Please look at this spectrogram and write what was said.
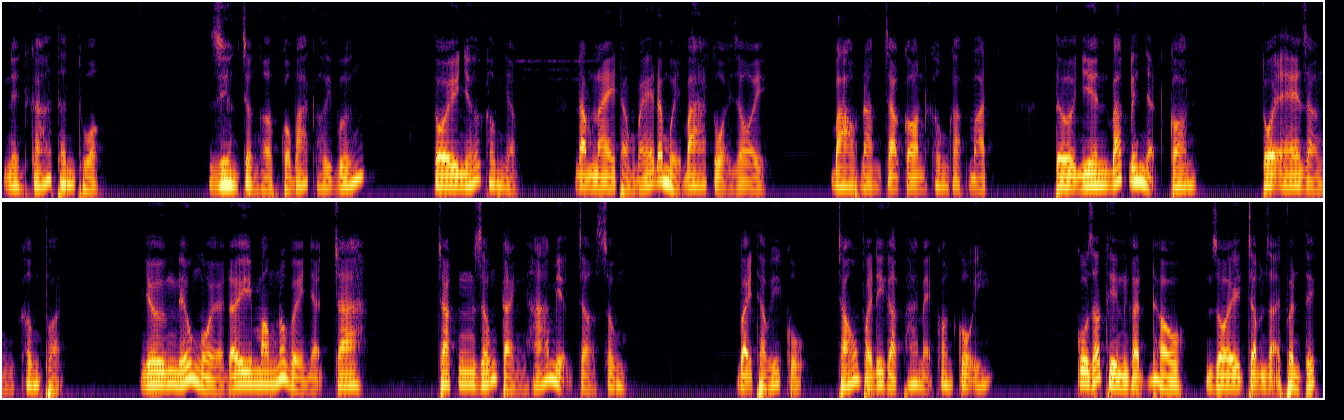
nên khá thân thuộc. Riêng trường hợp của bác hơi vướng. Tôi nhớ không nhầm, năm nay thằng bé đã 13 tuổi rồi. Bao năm cha con không gặp mặt, tự nhiên bác đến nhận con. tôi e rằng không thuận. Nhưng nếu ngồi ở đây mong nó về nhận cha, chắc giống cảnh há miệng trở sung. Vậy theo ý cụ, cháu phải đi gặp hai mẹ con cô ý. Cô giáo thìn gật đầu, rồi chậm rãi phân tích.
